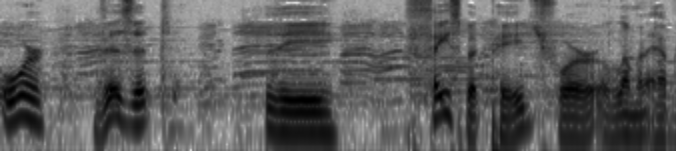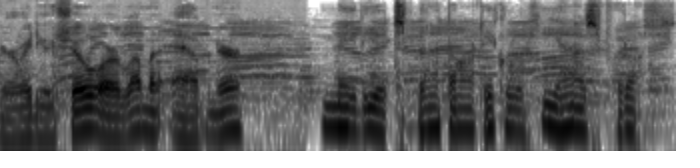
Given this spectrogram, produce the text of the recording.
Or visit the Facebook page for Lum and Abner Radio Show or Lum and Abner. Maybe it's that article he has for us.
